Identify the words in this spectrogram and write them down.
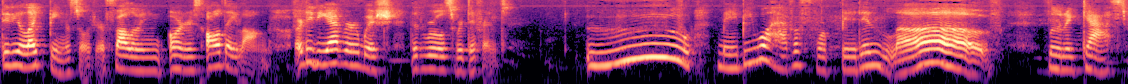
Did he like being a soldier, following orders all day long, or did he ever wish the rules were different? Ooh, maybe we'll have a forbidden love, Luna gasped,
